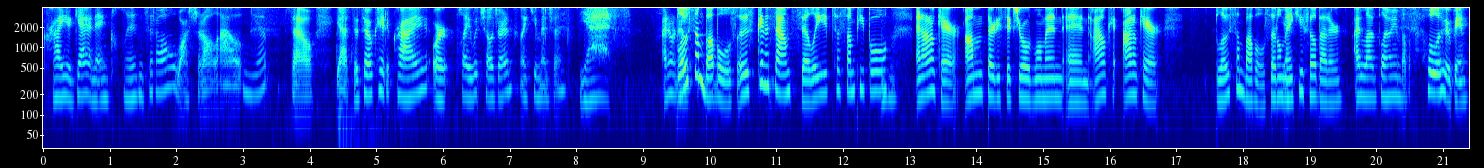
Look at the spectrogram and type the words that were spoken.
cry again and cleanse it all, wash it all out. Yep. So, yes, it's okay to cry or play with children, like you mentioned. Yes. I don't know. Blow some bubbles. This is gonna sound silly to some Mm-hmm. people, and I don't care. I'm a 36 year old woman, and I don't. Ca- I don't care. Blow some bubbles. It'll make you feel better. I love blowing bubbles. Hula hooping.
